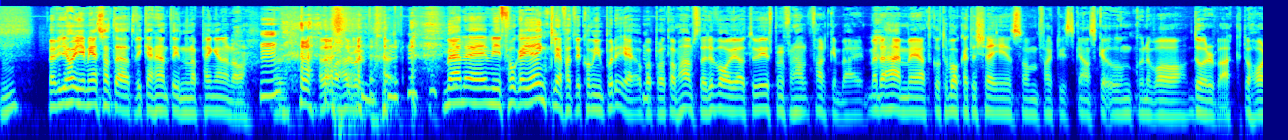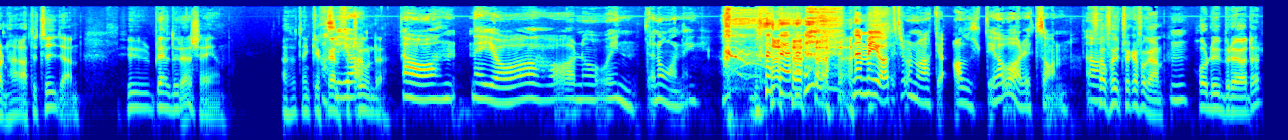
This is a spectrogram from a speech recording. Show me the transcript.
Mm. Men vi har gemensamt där att vi kan hämta in de här pengarna då. Ja, varit- Men eh, min fråga egentligen, för att vi kom in på det och bara prata om Halmstad, det var ju att du är ursprungligen från Falkenberg. Men det här med att gå tillbaka till tjejen som faktiskt ganska ung kunde vara dörrvakt och ha den här attityden. Hur blev du den tjejen? Alltså, jag tänker Alltså, självförtroende. Jag, ja, nej jag har nog inte en aning. nej men jag tror nog att jag alltid har varit sån. Får jag få utveckla frågan? Har du bröder?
